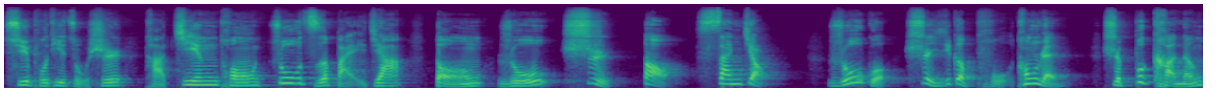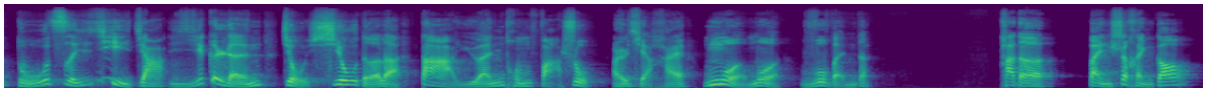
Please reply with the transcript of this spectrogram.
须菩提祖师他精通诸子百家。懂儒释道三教，如果是一个普通人，是不可能独自一家一个人就修得了大圆通法术，而且还默默无闻的。他的本事很高，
